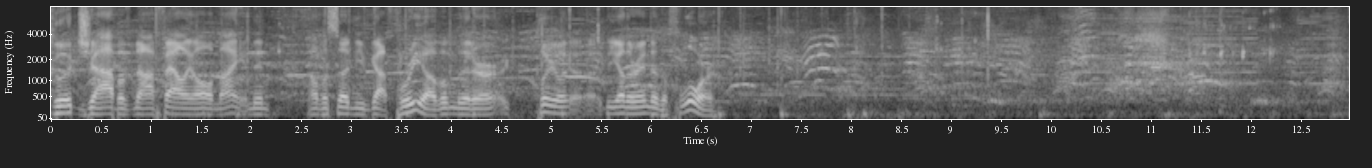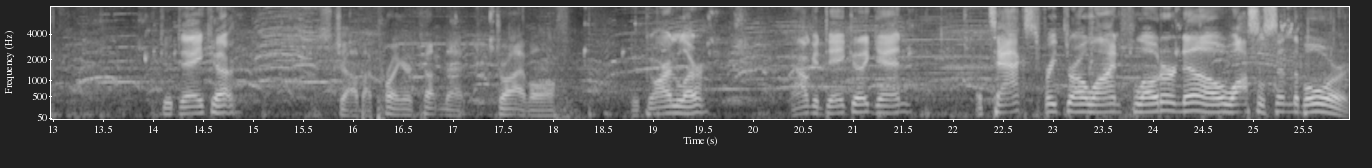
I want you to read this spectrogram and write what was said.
good job of not fouling all night, and then all of a sudden you've got three of them that are clearly uh, the other end of the floor. Gedaka. Nice job by Prenger cutting that drive off. The Gardler. Now Gedaka again. Attacks, free throw line, floater, no. Wasselson the board.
